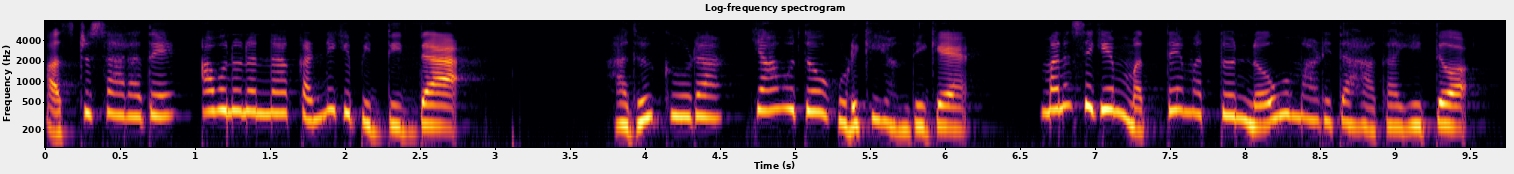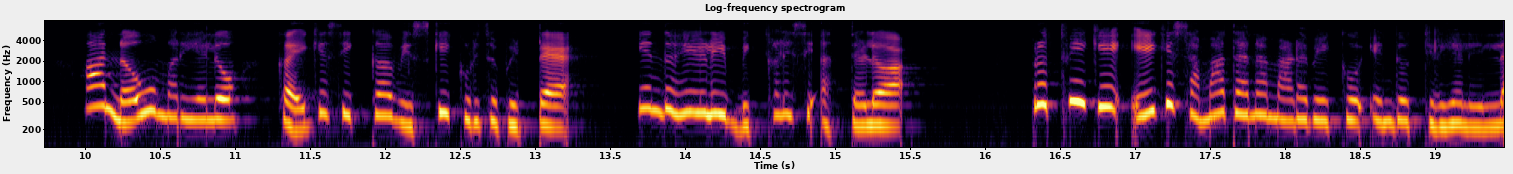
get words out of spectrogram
ಅಷ್ಟು ಸಾಲದೆ ಅವನು ನನ್ನ ಕಣ್ಣಿಗೆ ಬಿದ್ದಿದ್ದ. ಅದು ಕೂಡ ಯಾವುದೋ ಹುಡುಗಿಯೊಂದಿಗೆ. ಮನಸ್ಸಿಗೆ ಮತ್ತೆ ಮತ್ತು ನೋವು ಮಾಡಿದ ಹಾಗಾಯಿತು ಆ ನೋವು ಮರೆಯಲು ಕೈಗೆ ಸಿಕ್ಕ ವಿಸ್ಕಿ ಕುಡಿದು ಬಿಟ್ಟೆ ಎಂದು ಹೇಳಿ ಬಿಕ್ಕಳಿಸಿ ಅತ್ತಳು. ಪೃಥ್ವಿಗೆ ಹೇಗೆ ಸಮಾಧಾನ ಮಾಡಬೇಕು ಎಂದು ತಿಳಿಯಲಿಲ್ಲ.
